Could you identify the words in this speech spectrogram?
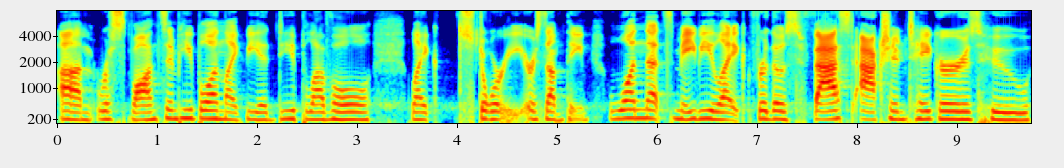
um, response in people and like be a deep level like story or something. One that's maybe like for those fast action takers who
